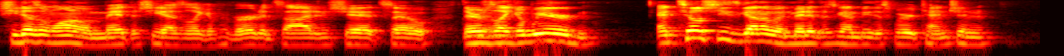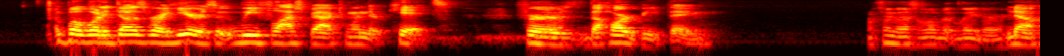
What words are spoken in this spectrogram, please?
she doesn't want to admit that she has like a perverted side and shit. So there's like a weird until she's gonna admit it there's gonna be this weird tension but what it does right here is we flash back to when they're kids for Yeah. the heartbeat thing I think that's a little bit later. no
